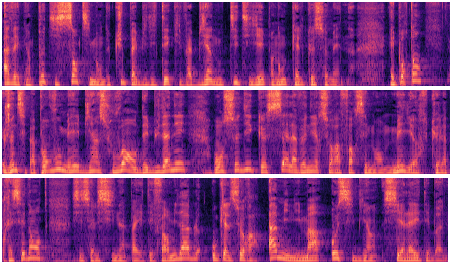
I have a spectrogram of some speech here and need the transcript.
avec un petit sentiment de culpabilité qui va bien nous titiller pendant quelques semaines. Et pourtant, je ne sais pas pour vous, mais bien souvent en début d'année, on se dit que celle à venir sera forcément meilleure que la précédente, si celle-ci n'a pas été formidable, ou qu'elle sera à minima aussi bien si elle a été bonne.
